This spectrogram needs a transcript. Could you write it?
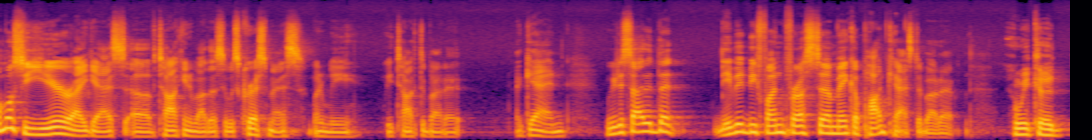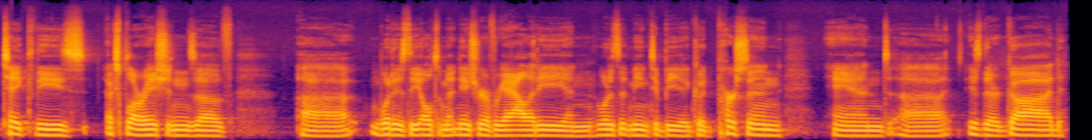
almost a year, I guess, of talking about this, it was Christmas when we, we talked about it again. We decided that maybe it'd be fun for us to make a podcast about it. And we could take these explorations of uh, what is the ultimate nature of reality and what does it mean to be a good person and uh, is there God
